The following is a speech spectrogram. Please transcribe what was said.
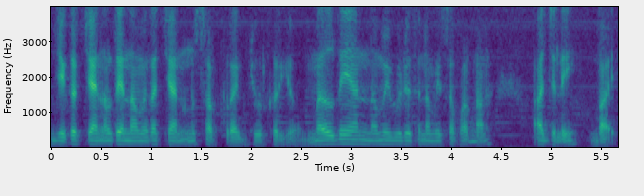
ਜੇਕਰ ਚੈਨਲ ਤੇ ਨਵੇਂ ਤਾਂ ਚੈਨਲ ਨੂੰ ਸਬਸਕ੍ਰਾਈਬ ਜ਼ਰੂਰ ਕਰਿਓ। ਮਿਲਦੇ ਹਾਂ ਨਵੀਂ ਵੀਡੀਓ ਤੇ ਨਵੇਂ ਸਫ਼ਰ ਨਾਲ। ਅੱਜ ਲਈ ਬਾਏ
